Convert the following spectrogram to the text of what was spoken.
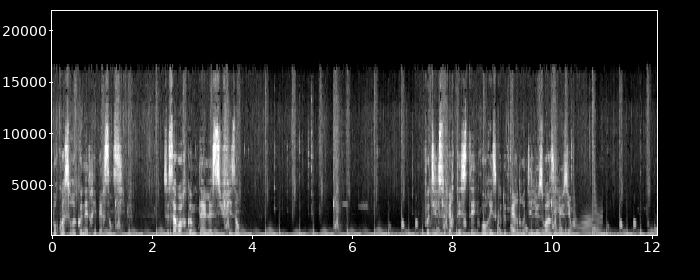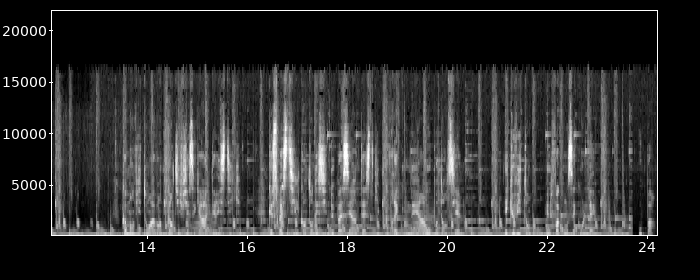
Pourquoi se reconnaître hypersensible? Se savoir comme tel est suffisant? Faut-il se faire tester au risque de perdre d'illusoires illusions Comment vit-on avant d'identifier ces caractéristiques Que se passe-t-il quand on décide de passer un test qui prouverait qu'on est un haut potentiel Et que vit-on une fois qu'on sait qu'on l'est Ou pas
